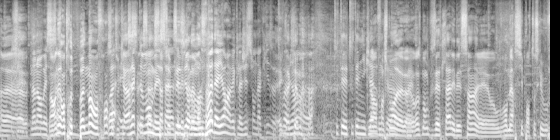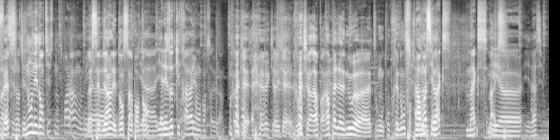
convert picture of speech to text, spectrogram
euh, Non non ouais bah, on ça. est entre de bonnes mains en France en tout cas. exactement, ça, mais ça, ça, fait plaisir de on voir le ça. voit d'ailleurs avec la gestion de la crise, tout va bien, euh, tout est tout est nickel. Non, donc, franchement, euh, euh, ouais. heureusement que vous êtes là, les médecins, et on vous remercie pour tout ce que vous Bah, faites. c'est gentil. Nous on est dentistes, nous trois là. Bah, c'est euh, bien, les dents c'est important. il y a les autres qui travaillent, on pense à eux là. ok, ok, ok. Donc ra- rappelle-nous euh, ton, ton prénom pour tous Alors moi c'est. Max. Max, euh, et là c'est Romain.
